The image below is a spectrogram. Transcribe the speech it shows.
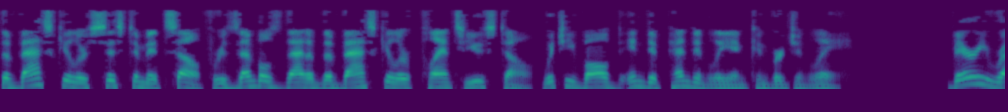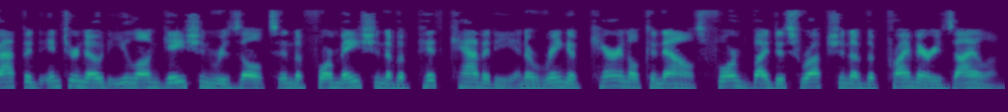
The vascular system itself resembles that of the vascular plant's eustele, which evolved independently and convergently. Very rapid internode elongation results in the formation of a pith cavity and a ring of carinal canals formed by disruption of the primary xylem.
